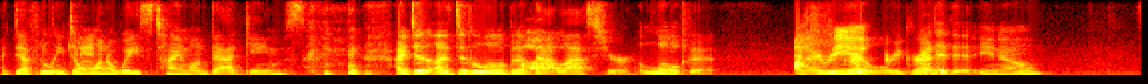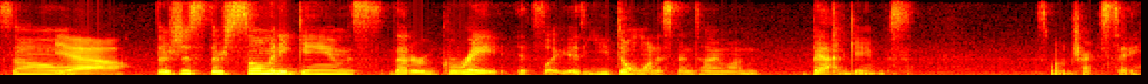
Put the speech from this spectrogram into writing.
I definitely don't want to waste time on bad games. I did I did a little bit of that last year, a little bit, and I, I regret I regretted it. You know, so Yeah, there's just there's so many games that are great. It's like you don't want to spend time on bad games. That's what I'm trying to say.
